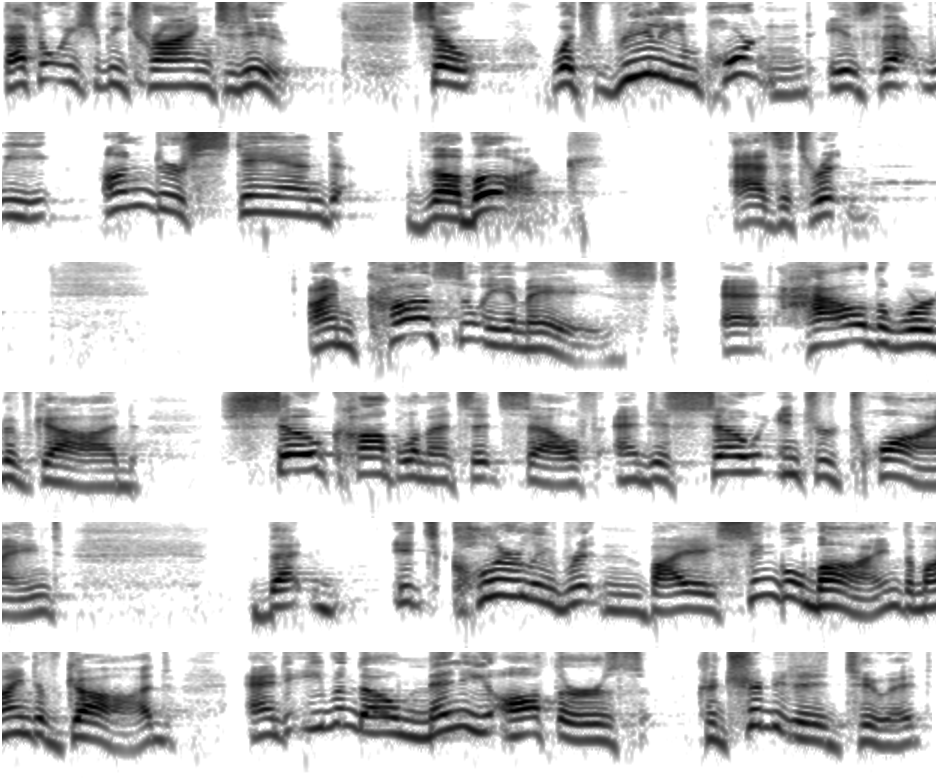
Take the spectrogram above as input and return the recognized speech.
That's what we should be trying to do. So, what's really important is that we understand the book as it's written. I'm constantly amazed at how the Word of God so complements itself and is so intertwined that it's clearly written by a single mind, the mind of God, and even though many authors contributed to it,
